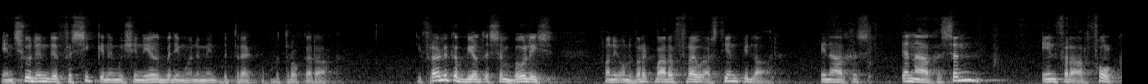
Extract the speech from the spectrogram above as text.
en sodoende fisiek en emosioneel by die monument betrek betrokke raak. Die vroulike beeld is simbolies van die onwrikbare vrou as teenpilaar en haar ges, in haar gesin en vir haar volk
